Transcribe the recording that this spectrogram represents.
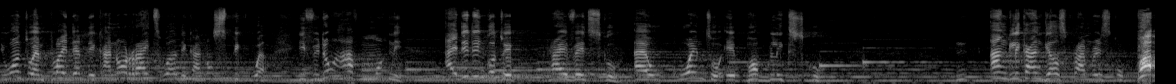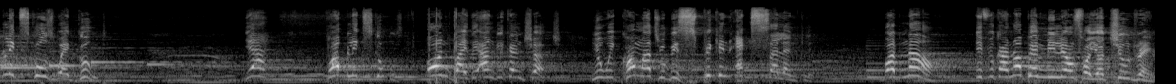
You want to employ them, they cannot write well, they cannot speak well. If you don't have money, I didn't go to a private school, I went to a public school. Anglican Girls Primary School. Public schools were good. Yeah, public schools owned by the Anglican Church. You will come out, you'll be speaking excellently. But now, if you cannot pay millions for your children,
